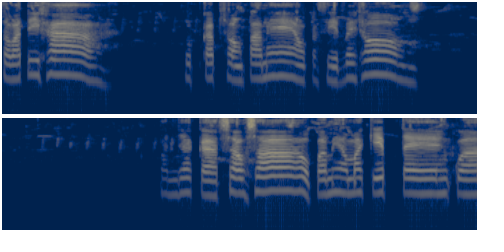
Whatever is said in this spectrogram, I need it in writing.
สวัสดีค่ะ พบกับช่องปลาแมวเกษตรใบทอง บรรยากาศเศร้าๆปลาแมวมาเก็บแตงกวา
